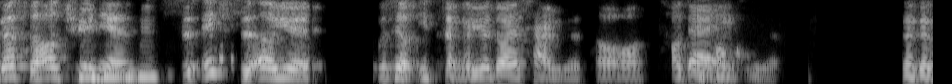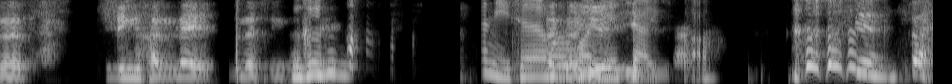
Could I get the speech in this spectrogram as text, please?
那时候去年嗯 十哎十二月，不是有一整个月都在下雨的时候，哦，超级痛苦的。那个真的心很累，真的心很累。那你现在整会怀念下下雨吧？现在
